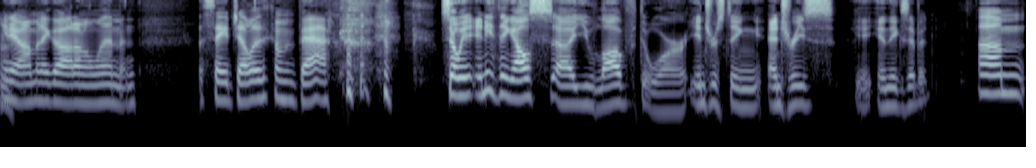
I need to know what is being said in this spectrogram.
you know, I'm going to go out on a limb and say Jello's coming back. So anything else uh, you loved or interesting entries in the exhibit? Um,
